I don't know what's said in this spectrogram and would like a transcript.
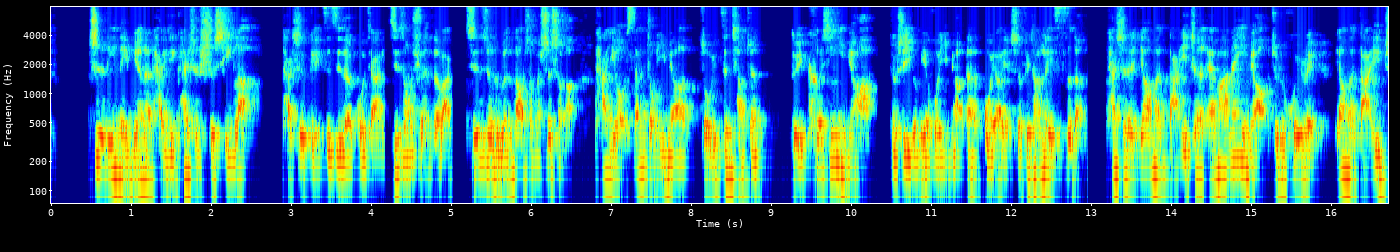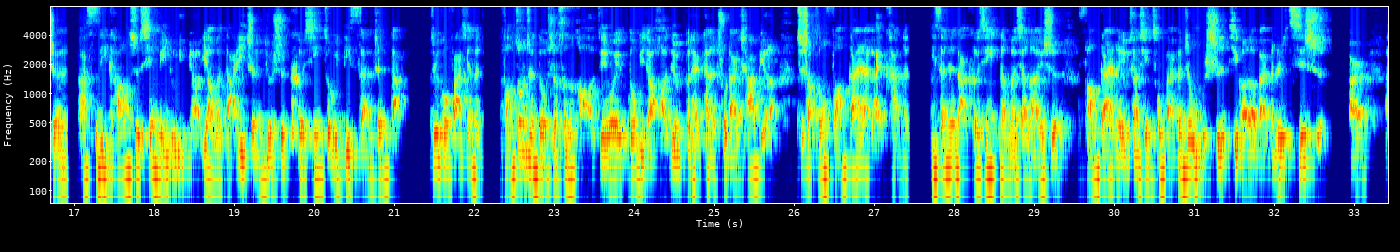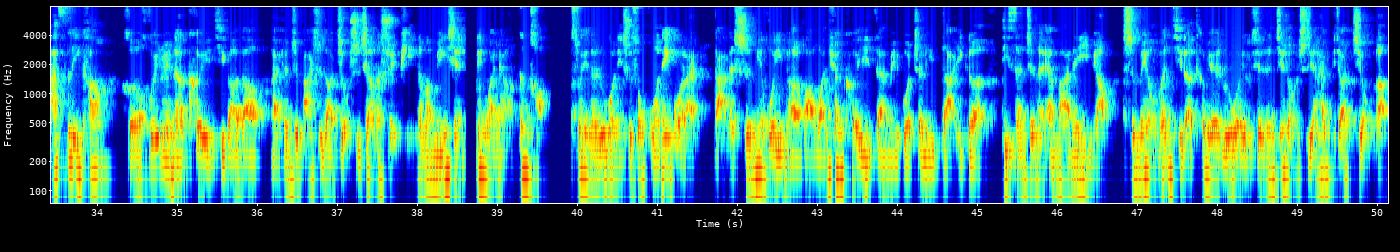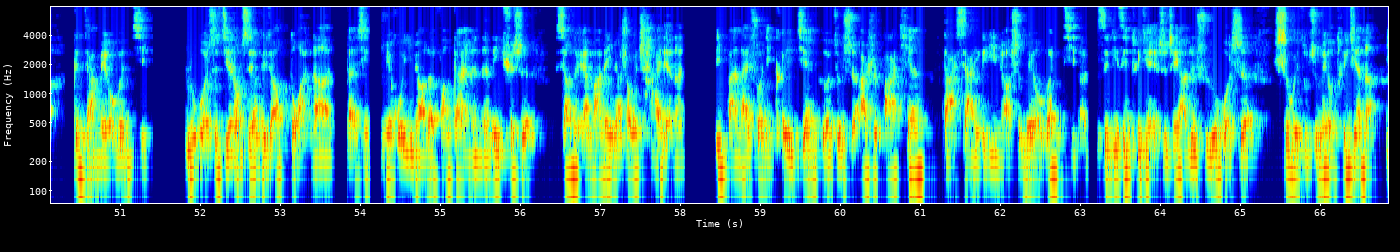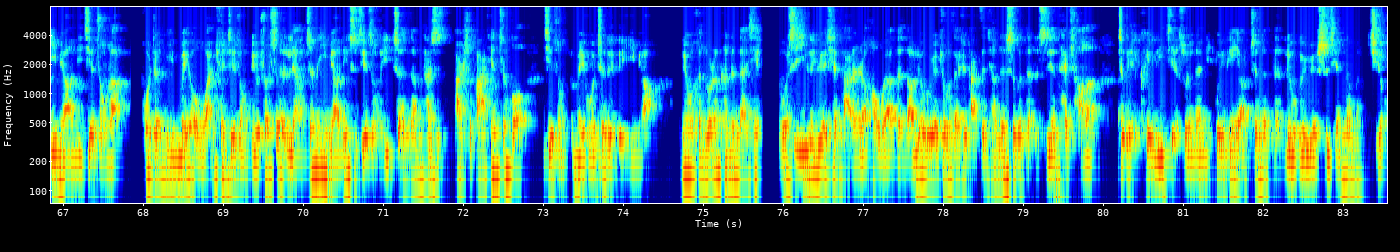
智利那边呢，它已经开始实行了。它是给自己的国家几种选择吧，其实是轮到什么是什么。它有三种疫苗作为增强针，对科兴疫苗啊，就是一个灭活疫苗，但国药也是非常类似的。它是要么打一针 mRNA 疫苗，就是辉瑞；要么打一针阿斯利康是腺病毒疫苗；要么打一针就是科兴作为第三针打。最后发现呢，防重症都是很好，就因为都比较好，就不太看得出来差别了。至少从防感染来看呢。第三针打科兴，那么相当于是防感染的有效性从百分之五十提高到百分之七十。而阿斯利康和辉瑞呢，可以提高到百分之八十到九十这样的水平，那么明显另外两个更好。所以呢，如果你是从国内过来打的是灭活疫苗的话，完全可以在美国这里打一个第三针的 mRNA 疫苗是没有问题的。特别如果有些人接种的时间还比较久了，更加没有问题。如果是接种时间比较短呢，担心灭活疫苗的防感染的能力确实相对 mRNA 疫苗稍微差一点呢。一般来说，你可以间隔就是二十八天打下一个疫苗是没有问题的。CDC 推荐也是这样，就是如果是世卫组织没有推荐的疫苗，你接种了，或者你没有完全接种，比如说是两针的疫苗，你只接种了一针，那么它是二十八天之后接种美国这里的疫苗。因为很多人可能担心，我是一个月前打的，然后我要等到六个月之后再去打增强针，是不是等的时间太长了？这个也可以理解。所以呢，你不一定要真的等六个月时间那么久。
